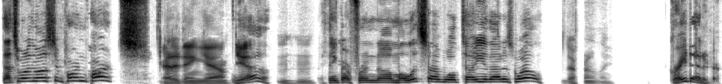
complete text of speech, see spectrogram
That's one of the most important parts. Editing, yeah. Yeah. Mm-hmm. I think our friend uh, Melissa will tell you that as well. Definitely. Great editor.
